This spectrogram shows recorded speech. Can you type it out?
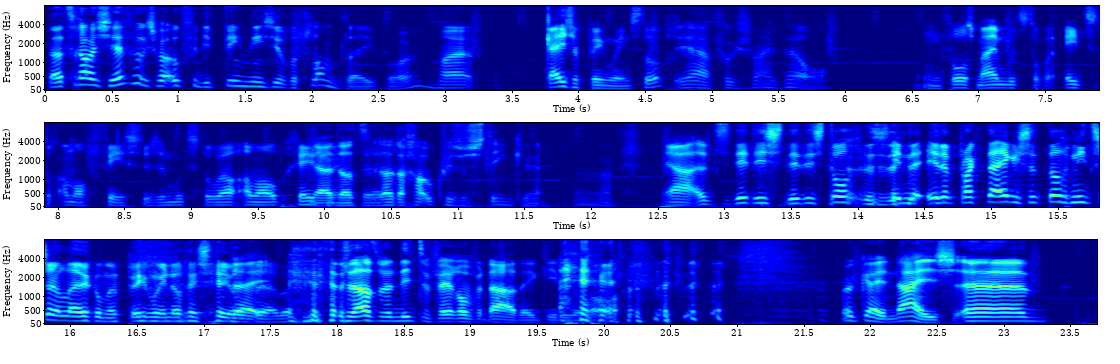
Nou, trouwens, je hebt volgens mij ook voor die pinguïns die op het land leven, hoor. Maar Keizerpinguïns, toch? ja, volgens mij wel. En volgens mij moeten ze toch, eten ze toch allemaal vis. Dus dan moeten ze toch wel allemaal op een gegeven Ja, moment... dat, eh, dat, dat gaat ook weer zo stinken. Oh. Ja, het dit, is, dit is toch... Dus- in, de, in de praktijk is het toch niet zo leuk om een pinguïn een zeehond Nee. te hebben. Laten we er niet te ver over nadenken in ieder geval. Oké, nice. Ehm,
